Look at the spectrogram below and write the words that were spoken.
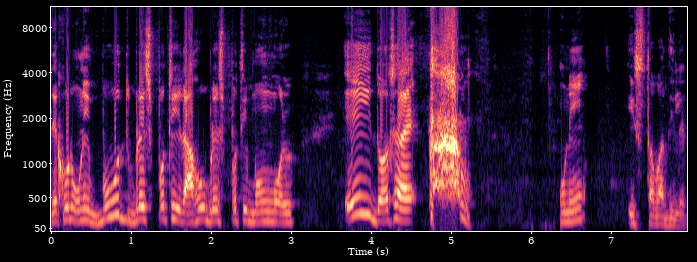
দেখুন, উনি বুধ, বৃহস্পতি, রাহু, বৃহস্পতি, মঙ্গল এই দশায় উনি ইস্তফা দিলেন।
